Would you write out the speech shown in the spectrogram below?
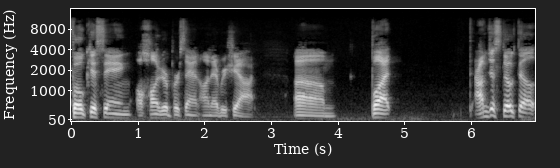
focusing hundred percent on every shot. Um, but I'm just stoked that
